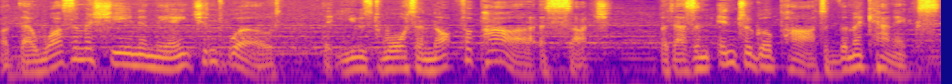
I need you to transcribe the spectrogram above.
But there was a machine in the ancient world that used water not for power as such, but as an integral part of the mechanics.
